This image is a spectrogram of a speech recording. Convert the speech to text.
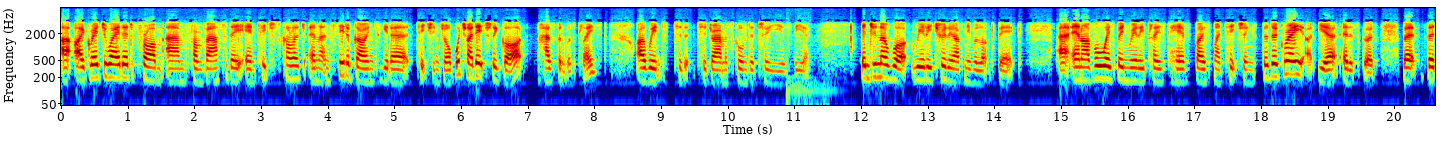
Uh, I graduated from um, from varsity and teachers college, and instead of going to get a teaching job, which I'd actually got, husband was pleased. I went to to drama school and did two years there. And you know what? Really, truly, I've never looked back. Uh, and I've always been really pleased to have both my teaching. The degree, uh, yeah, it is good. But the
